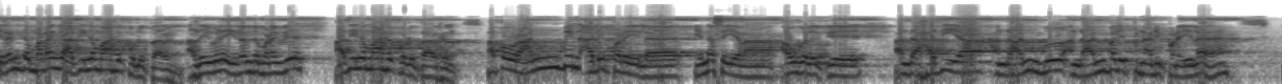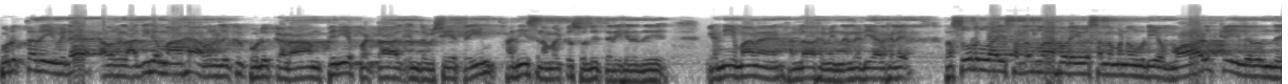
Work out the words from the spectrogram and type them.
இரண்டு மடங்கு அதிகமாக கொடுத்தார்கள். அதை விட இரண்டு மடங்கு அதிகமாக கொடுத்தார்கள். அப்போ ஒரு அன்பின் அடிப்படையில் என்ன செய்யலாம்? அவங்களுக்கு அந்த ஹதியா அந்த அன்பு அந்த அன்பளிப்பின் அடிப்படையில் கொடுத்ததை விட அவர்கள் அதிகமாக அவர்களுக்கு கொடுக்கலாம் பிரியப்பட்டால் என்ற விஷயத்தையும் ஹதீஸ் நமக்கு சொல்லித் தருகிறது. கண்ணியமான அல்லாஹுவின் நல்லடியார்களே ரசூலுல்லாய் ஸல்லல்லாஹு அலைஹி அவருடைய வாழ்க்கையிலிருந்து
